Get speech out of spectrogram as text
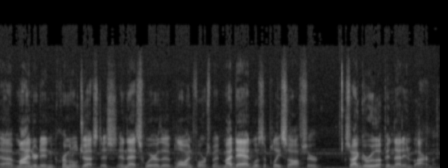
uh, minored in criminal justice, and that's where the law enforcement. My dad was a police officer, so I grew up in that environment.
